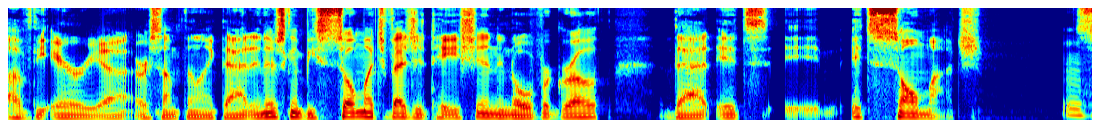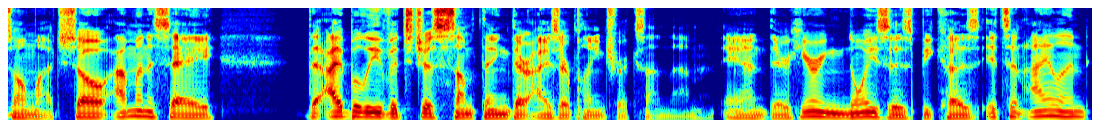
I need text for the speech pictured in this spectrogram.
of the area or something like that. And there's going to be so much vegetation and overgrowth that it's it, it's so much. So mm-hmm. much. So i'm going to say that I believe it's just something their eyes are playing tricks on them. And they're hearing noises because it's an island.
